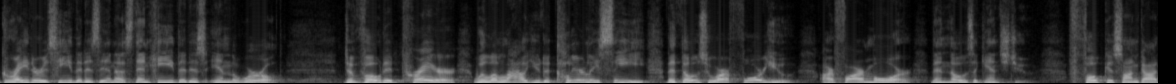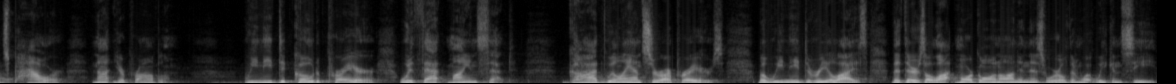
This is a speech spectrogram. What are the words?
Greater is he that is in us than he that is in the world. Devoted prayer will allow you to clearly see that those who are for you are far more than those against you. Focus on God's power, not your problem. We need to go to prayer with that mindset. God will answer our prayers, but we need to realize that there's a lot more going on in this world than what we can see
